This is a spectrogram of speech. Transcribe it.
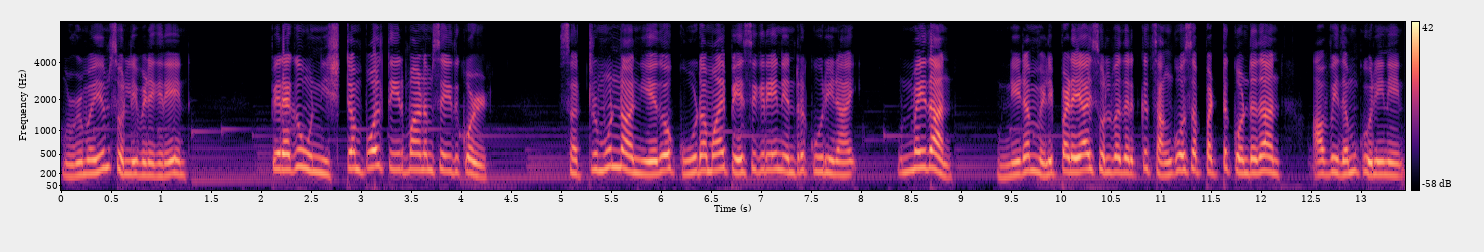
முழுமையும் சொல்லிவிடுகிறேன். பிறகு உன் இஷ்டம் போல் தீர்மானம் செய்து கொள் சற்று முன் நான் ஏதோ கூடமாய் பேசுகிறேன் என்று கூறினாய். உண்மைதான். உன்னிடம் வெளிப்படையாய் சொல்வதற்கு சங்கோசப்பட்டு கொண்டுதான் அவ்விதம் கூறினேன்.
